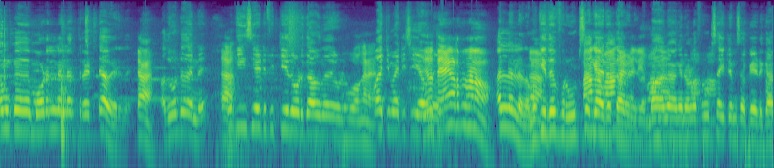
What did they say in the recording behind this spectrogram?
നമുക്ക് മോഡലിനെല്ലാം ത്രെഡാ വരുന്നത് അതുകൊണ്ട് തന്നെ നമുക്ക് ഈസി ആയിട്ട് ഫിറ്റ് ചെയ്ത് കൊടുക്കാവുന്നതേ ഉള്ളൂ. മാറ്റി മാറ്റി ചെയ്യാവുന്ന അല്ലല്ല നമുക്ക് ഇത് ഫ്രൂട്ട്സ് ഒക്കെ മാങ്ങ. അങ്ങനെയുള്ള ഫ്രൂട്ട്സ് ഐറ്റംസ് ഒക്കെ എടുക്കാം.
